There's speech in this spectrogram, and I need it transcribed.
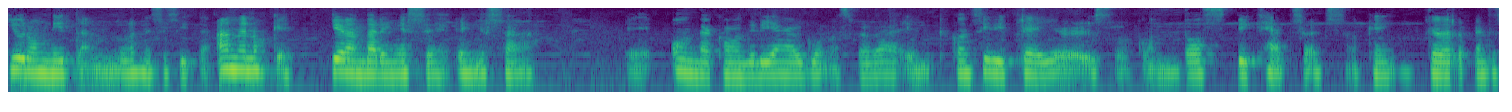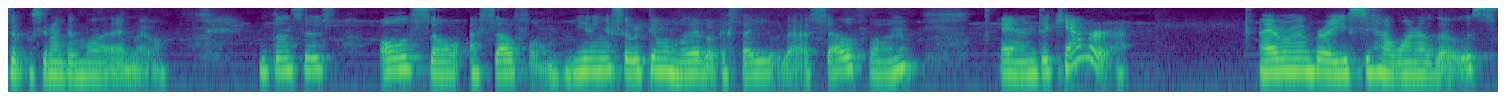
you don't need them, no los necesita, a menos que quieran andar en, ese, en esa eh, onda, como dirían algunos, ¿verdad? Con CD players o con dos big headsets, ¿ok? Que de repente se pusieron de moda de nuevo. Entonces, also a cell phone. Miren ese último modelo que está ahí. A cell phone and the camera. I remember I used to have one of those.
